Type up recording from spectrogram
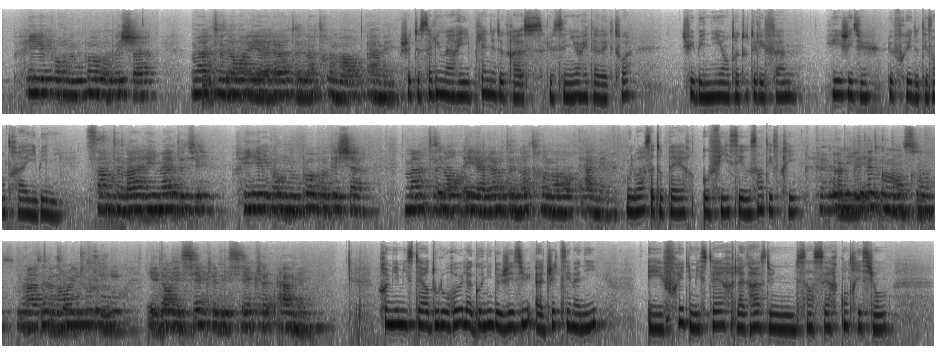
priez pour nous pauvres pécheurs, maintenant et à l'heure de notre mort. Amen. Je te salue Marie, pleine de grâce. Le Seigneur est avec toi. Tu es bénie entre toutes les femmes, et Jésus, le fruit de tes entrailles, est béni. Sainte Marie, Mère de Dieu, priez pour nous pauvres pécheurs, maintenant et à l'heure de notre mort. Amen. Gloire soit au Père, au Fils et au Saint-Esprit. Comme il était au commencement, maintenant et toujours, et dans les siècles des siècles. Amen. Premier mystère douloureux, l'agonie de Jésus à Gethsemane. Et fruit du mystère, la grâce d'une sincère contrition,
